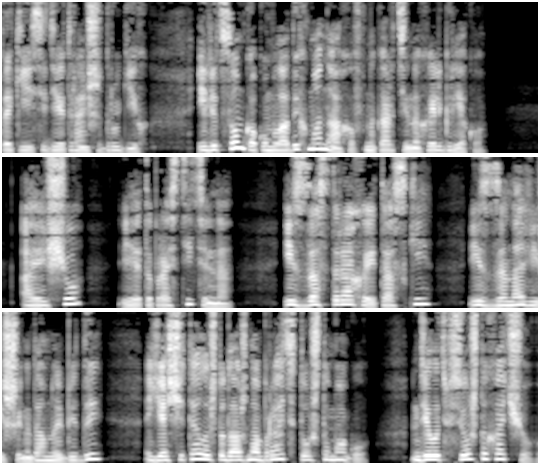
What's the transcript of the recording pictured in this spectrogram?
такие сидеют раньше других, и лицом, как у молодых монахов на картинах Эль Греко. А еще, и это простительно, из-за страха и тоски, из-за нависшей надо мной беды, я считала, что должна брать то, что могу, делать все, что хочу,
